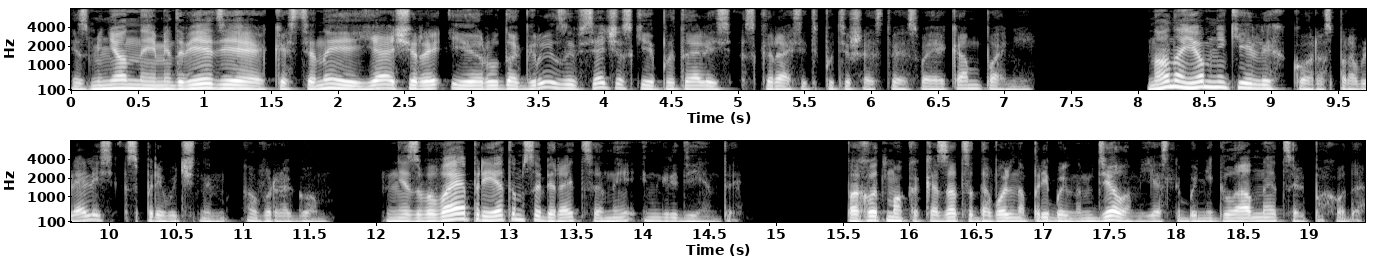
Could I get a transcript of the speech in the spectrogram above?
Измененные медведи, костяные ящеры и рудогрызы всячески пытались скрасить путешествие своей компании. Но наемники легко расправлялись с привычным врагом, не забывая при этом собирать ценные ингредиенты. Поход мог оказаться довольно прибыльным делом, если бы не главная цель похода.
